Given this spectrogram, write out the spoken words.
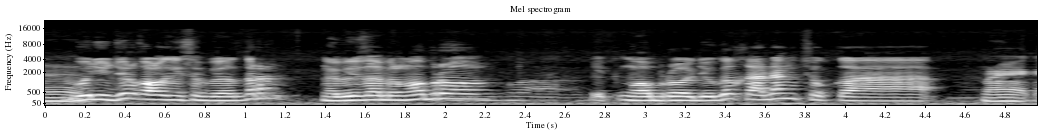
Hmm. gue jujur kalau ngisep filter nggak bisa sambil ngobrol ngobrol juga kadang suka Naik,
